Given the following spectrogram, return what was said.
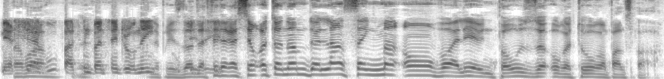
Merci à vous. Passez une bonne fin de journée. Le président de la Fédération autonome de l'enseignement. On va aller à une pause. Au retour, on parle sport.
